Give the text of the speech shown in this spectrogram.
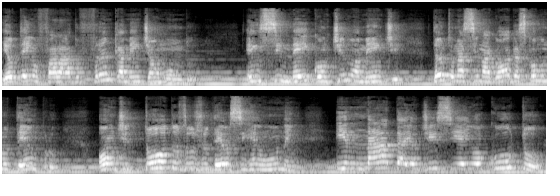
eu tenho falado francamente ao mundo, ensinei continuamente, tanto nas sinagogas como no templo, onde todos os judeus se reúnem, e nada eu disse em oculto.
